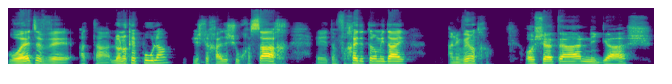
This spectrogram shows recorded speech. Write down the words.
רואה את זה ואתה לא נוקט פעולה, יש לך איזשהו חסך, אה, אתה מפחד יותר מדי, אני מבין אותך. או שאתה ניגש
